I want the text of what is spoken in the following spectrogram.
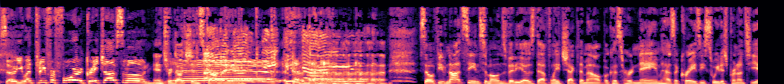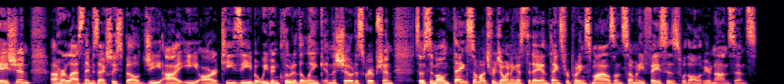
So you went three for four. Great job, Simone. Introduction's coming. Thank you guys. So if you've not seen Simone's videos, definitely check them out because her name has a crazy Swedish pronunciation. Uh, her last name is actually spelled G-I-E-R-T-Z, but we've included the link in the show description. So Simone, thanks so much for joining us today and thanks for putting smiles on so many faces with all of your nonsense.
